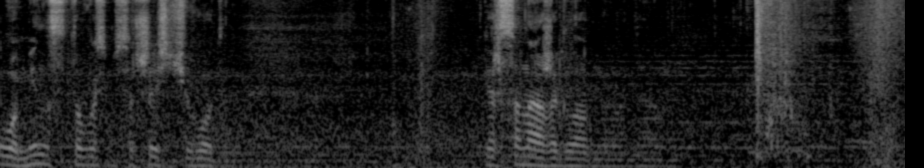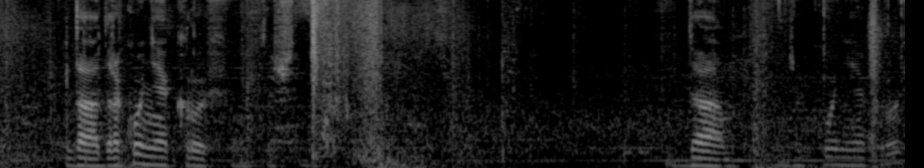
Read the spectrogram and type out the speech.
О, минус 186 чего-то. Персонажа главного, да. Да, драконья кровь, вот, точно. Да, драконья кровь.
